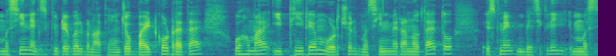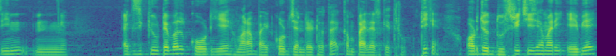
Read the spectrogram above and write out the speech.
मशीन एग्जीक्यूटेबल बनाते हैं। जो बाइट कोड रहता है, वो हमारा इथीरियम वर्चुअल मशीन में रन होता है तो इसमें बेसिकली मशीन एग्जीक्यूटेबल कोड ये हमारा बाइट कोड जनरेट होता है कंपाइलर के थ्रू ठीक है? और जो दूसरी चीज़ है हमारी ए बी आई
